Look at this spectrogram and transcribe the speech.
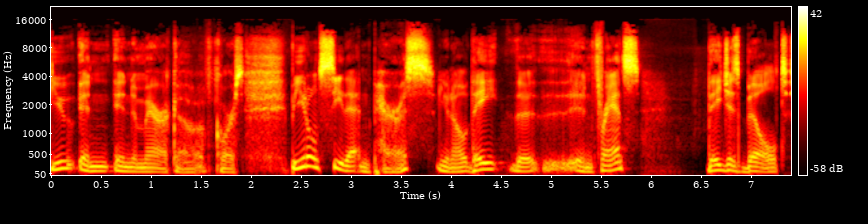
you in, in America, of course, but you don't see that in Paris. You know, they, the, in France, they just built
